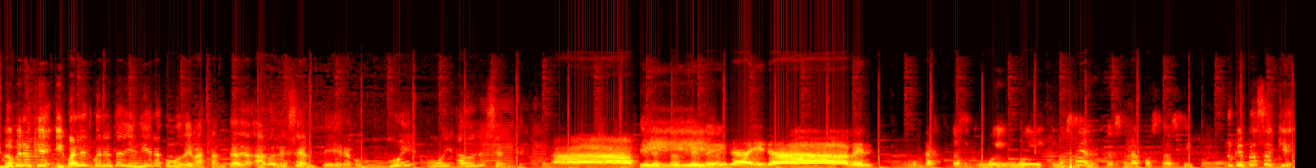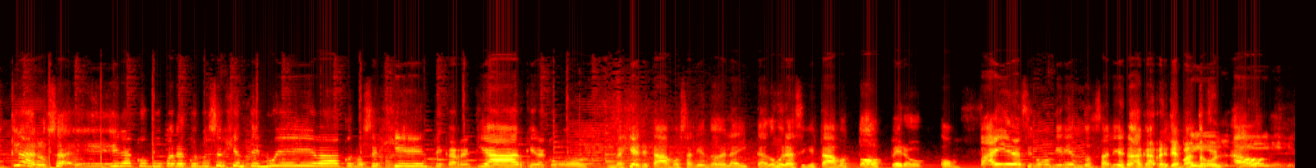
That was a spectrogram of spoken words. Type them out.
No, pero que igual el 40-10 era como de bastante ad- adolescente, era como muy, muy adolescente. Ah, pero Sí. entonces era, era, a ver, como muy, muy inocente, o sea, una cosa así como... Lo que pasa es que, claro, o sea, eh, era como para conocer gente nueva, conocer gente, carretear, que era como, imagínate, estábamos saliendo de la dictadura, así que estábamos todos, pero on fire, así como queriendo salir a carretear para todos lados. Sí,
